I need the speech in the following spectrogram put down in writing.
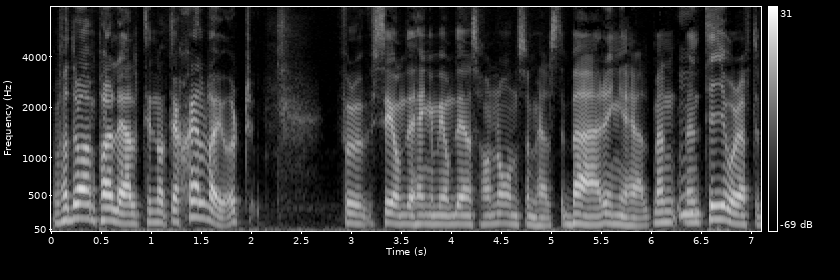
Jag får dra en parallell till något jag själv har gjort. För att se om det hänger med, om det ens har någon som helst bäring i helt. Men, Mm. men tio år efter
